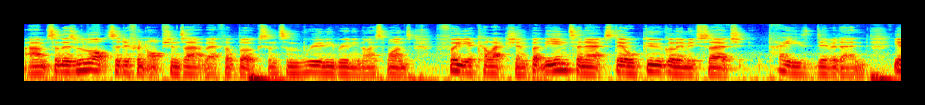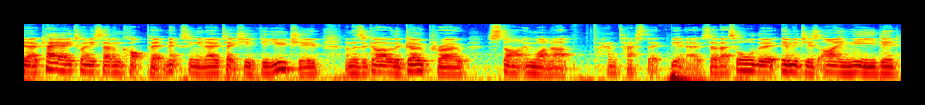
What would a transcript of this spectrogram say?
Um, so there's lots of different options out there for books and some really, really nice ones for your collection. But the internet, still Google image search pays dividend. You know, KA27 cockpit, next thing you know, takes you to YouTube and there's a guy with a GoPro starting one up. Fantastic you know. So that's all the images I needed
